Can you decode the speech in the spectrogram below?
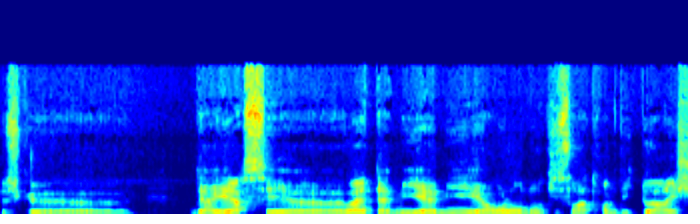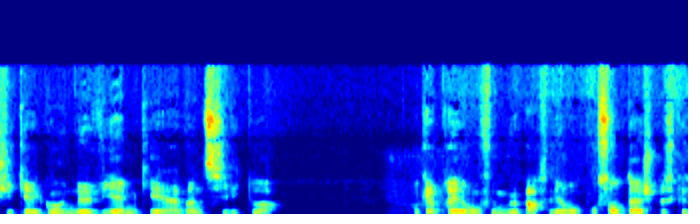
parce que derrière c'est euh, ouais t'as Miami et Orlando qui sont à 30 victoires et Chicago 9e qui est à 26 victoires. Donc après on faut mieux parler en pourcentage parce que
